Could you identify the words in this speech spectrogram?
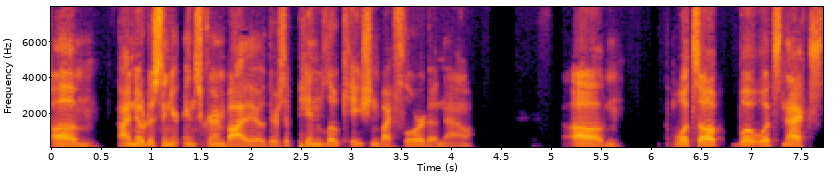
Um, I noticed in your Instagram bio there's a pinned location by Florida now. Um, what's up? What what's next?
